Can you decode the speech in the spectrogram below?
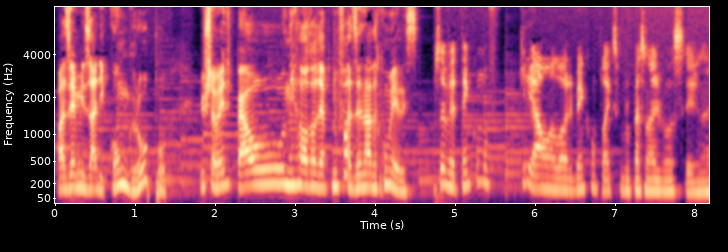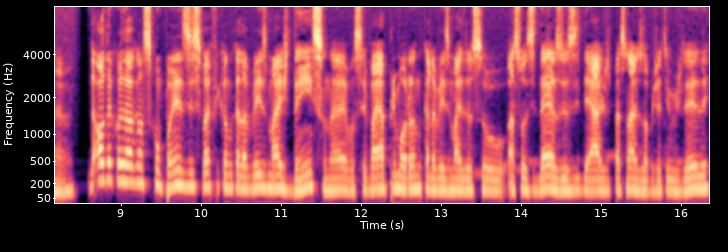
fazer amizade com um grupo, justamente para o Nyarlathotep não fazer nada com eles. Você vê, tem como criar uma lore bem complexa pro personagem de vocês, né? Ao decorrer das campanhas, isso vai ficando cada vez mais denso, né? Você vai aprimorando cada vez mais seu- as suas ideias, os ideais dos personagens, os objetivos dele,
